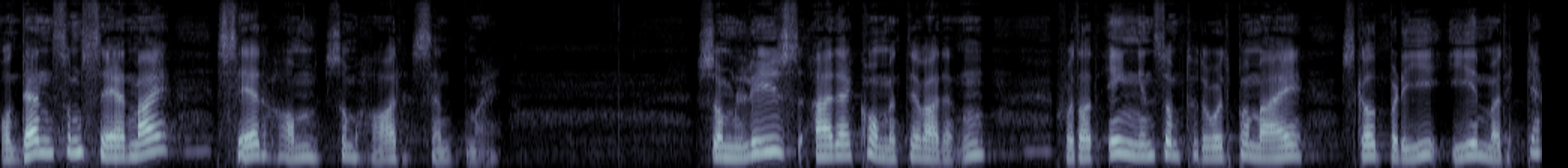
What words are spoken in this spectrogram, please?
'Og den som ser meg, ser ham som har sendt meg.' Som lys er jeg kommet til verden, for at ingen som tror på meg, skal bli i mørket.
